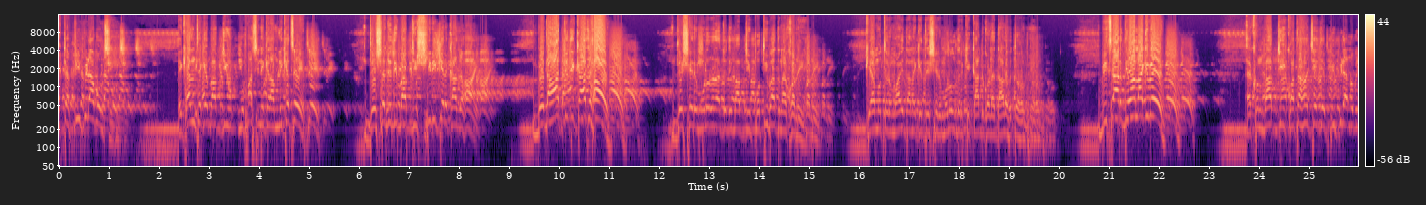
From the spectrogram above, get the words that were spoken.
একটা পিঁপড়া বলছি। এখান থেকে বাবজি মুফাসিনে কেরাম লিখেছে, দেশে যদি বাবজি শিরিকের কাজ হয় বেদাত যদি কাজ হয়, দেশের মোড়লরা যদি বাবজি প্রতিবাদ না করে, কিয়ামতের ময়দানে দেশের মোড়লদেরকে কাঠগড়ায় দাঁড় হতে হবে। বিচার দেওয়া লাগবে। এখন বাবজি কথা হচ্ছে যে পিপিড়া নবী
